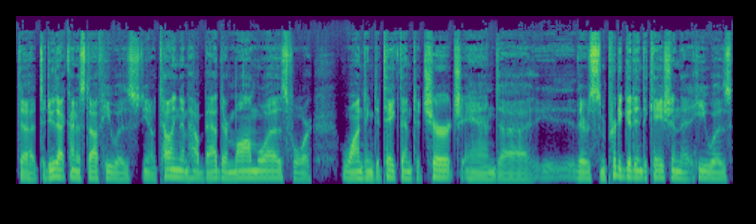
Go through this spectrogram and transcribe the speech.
to, to do that kind of stuff he was you know telling them how bad their mom was for wanting to take them to church and uh, there's some pretty good indication that he was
